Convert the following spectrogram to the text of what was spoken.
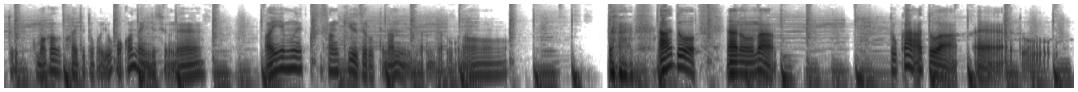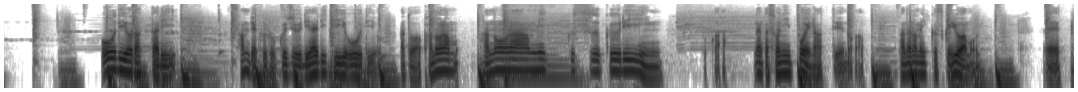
っと細かく書いてるところよくわかんないんですよね。IMX390 って何なんだろうな。あと、あの、まあ、とか、あとは、えっ、ー、と、オーディオだったり、360リアリティオーディオ、あとはパノラパノラミックスクリーンとか、なんかソニーっぽいなっていうのが、パノラミックスクリーン、要はもう、えっ、と、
